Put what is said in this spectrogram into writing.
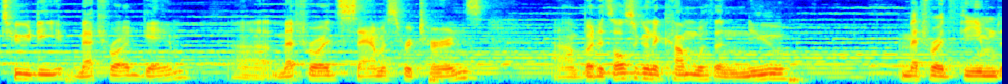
2D Metroid game, uh, Metroid Samus Returns. Uh, but it's also going to come with a new Metroid themed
